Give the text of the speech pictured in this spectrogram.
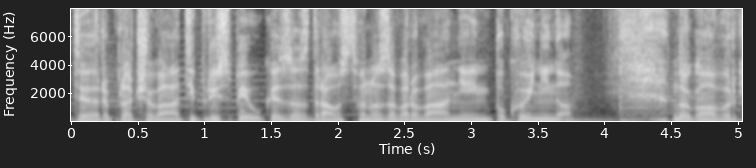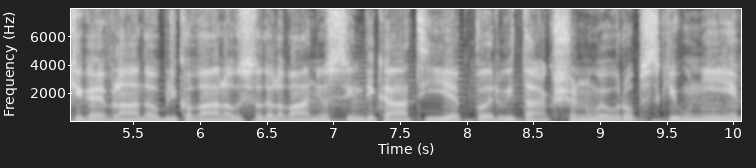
ter plačevati prispevke za zdravstveno zavarovanje in pokojnino. Dogovor, ki ga je vlada oblikovala v sodelovanju s sindikati, je prvi takšen v Evropski uniji.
